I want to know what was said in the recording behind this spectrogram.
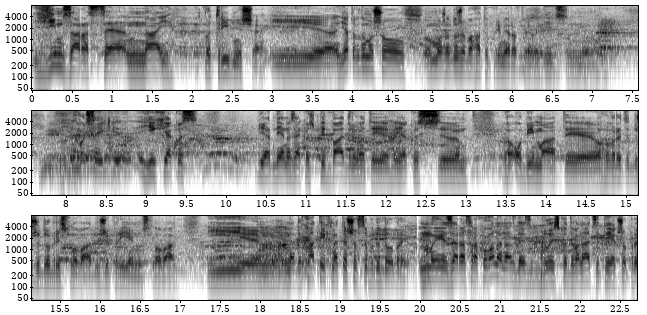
їм зараз це найпотрібніше. І я так думаю, що можна дуже багато примірів приводити. Ну, Хочеться їх якось. Я, не знаю, якось підбадрювати, якось е, обіймати, говорити дуже добрі слова, дуже приємні слова. І надихати їх на те, що все буде добре. Ми зараз рахували, нас десь близько 12, якщо про,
